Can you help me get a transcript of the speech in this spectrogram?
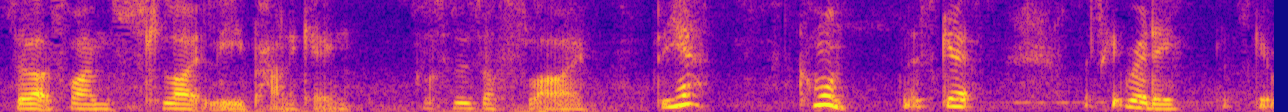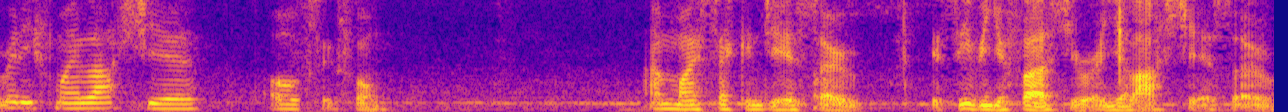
so that's why I'm slightly panicking. Also there's a fly. But yeah, come on, let's get let's get ready. Let's get ready for my last year of sixth form. And my second year, so it's either your first year or your last year, so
